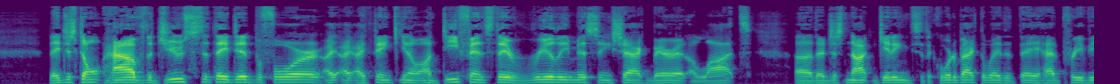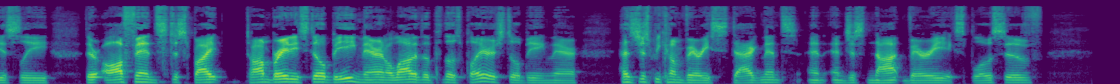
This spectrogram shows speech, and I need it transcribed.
they just don't have the juice that they did before. I, I, I think you know on defense they're really missing Shaq Barrett a lot. Uh, they're just not getting to the quarterback the way that they had previously. Their offense, despite Tom Brady still being there and a lot of the, those players still being there, has just become very stagnant and and just not very explosive.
